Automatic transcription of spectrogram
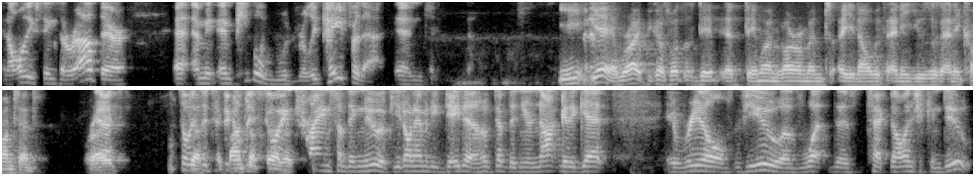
and all these things that are out there. I mean, and people would really pay for that. And yeah, right. Because what is a demo environment, uh, you know, with any users, any content, right? Yeah. So it's the difficulty of going, trying something new. If you don't have any data hooked up, then you're not going to get a real view of what this technology can do.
